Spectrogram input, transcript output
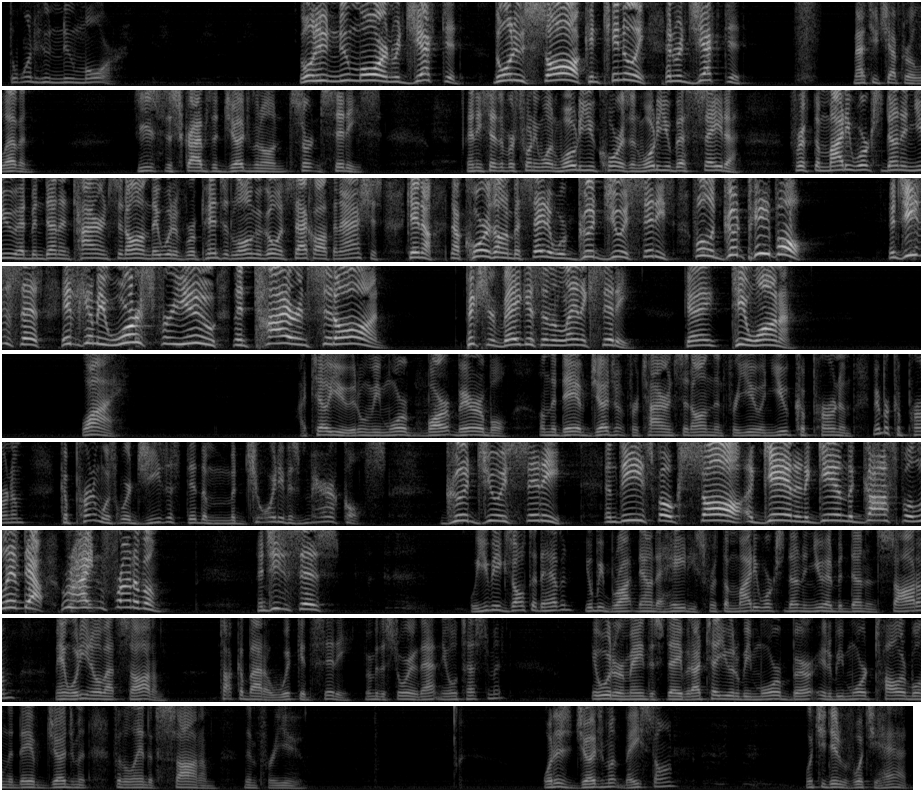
The one who knew more. The one who knew more and rejected. The one who saw continually and rejected. Matthew chapter 11. Jesus describes the judgment on certain cities. And he says in verse 21 Woe to you, Chorazin! Woe to you, Bethsaida! For if the mighty works done in you had been done in Tyre and Sidon, they would have repented long ago in sackcloth and ashes. Okay, now, now Chorazin and Bethsaida were good Jewish cities, full of good people. And Jesus says it's going to be worse for you than Tyre and Sidon. Picture Vegas and Atlantic City, okay? Tijuana. Why? I tell you, it will be more bar- bearable on the day of judgment for Tyre and Sidon than for you. And you, Capernaum. Remember Capernaum? Capernaum was where Jesus did the majority of his miracles. Good Jewish city. And these folks saw again and again the gospel lived out right in front of them. And Jesus says, Will you be exalted to heaven? You'll be brought down to Hades. For if the mighty works done in you had been done in Sodom, man, what do you know about Sodom? Talk about a wicked city. Remember the story of that in the Old Testament? It would have remained this day, but I tell you, it'll be more it'll be more tolerable in the day of judgment for the land of Sodom than for you. What is judgment based on? What you did with what you had.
